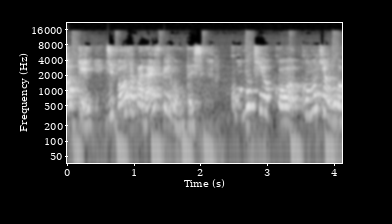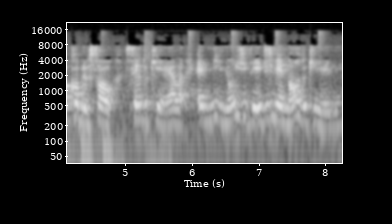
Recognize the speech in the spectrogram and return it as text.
Ok, de volta para as perguntas. Como que, como que a Lua cobre o Sol, sendo que ela é milhões de vezes menor do que ele?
